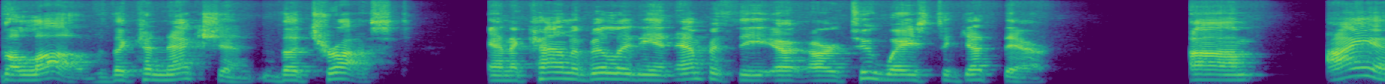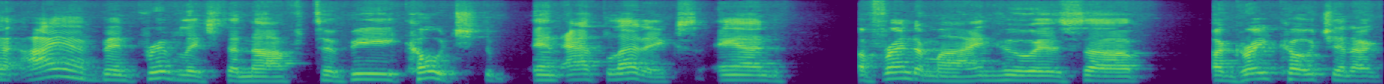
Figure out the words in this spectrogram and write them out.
the love, the connection, the trust, and accountability and empathy are, are two ways to get there. Um, I, I have been privileged enough to be coached in athletics, and a friend of mine who is uh, a great coach and a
